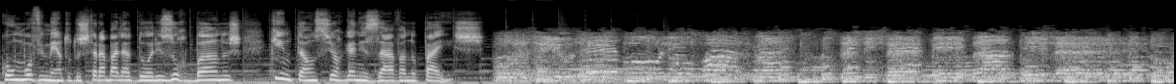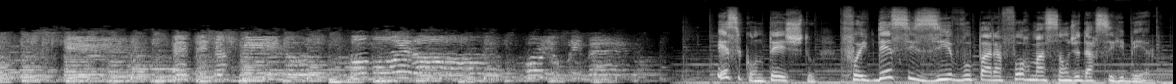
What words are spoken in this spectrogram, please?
com o movimento dos trabalhadores urbanos que então se organizava no país. Esse contexto foi decisivo para a formação de Darcy Ribeiro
